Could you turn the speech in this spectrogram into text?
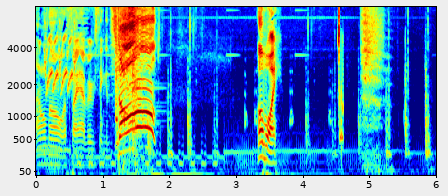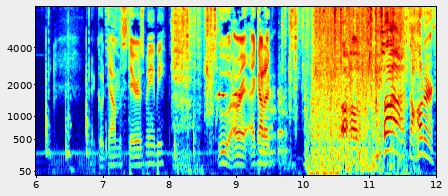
I don't know if I have everything installed. Oh boy. go down the stairs, maybe. Ooh, all right. I gotta. Uh oh. Ah, it's a hunter.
